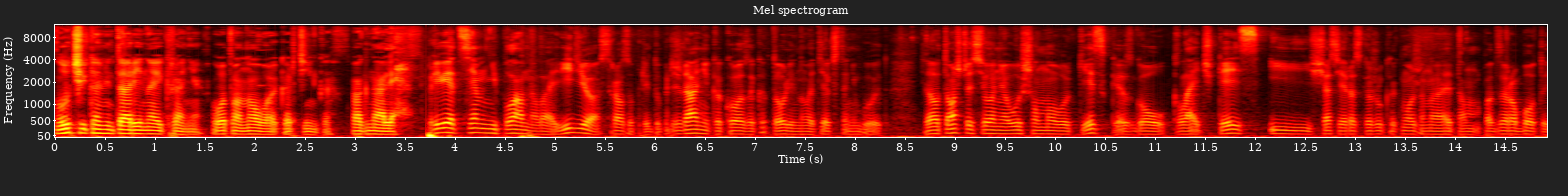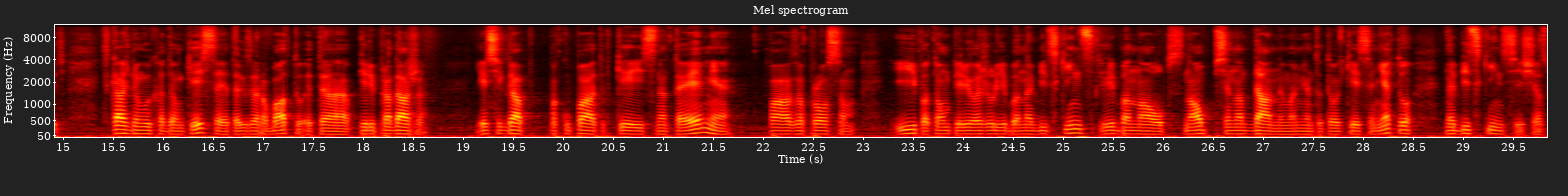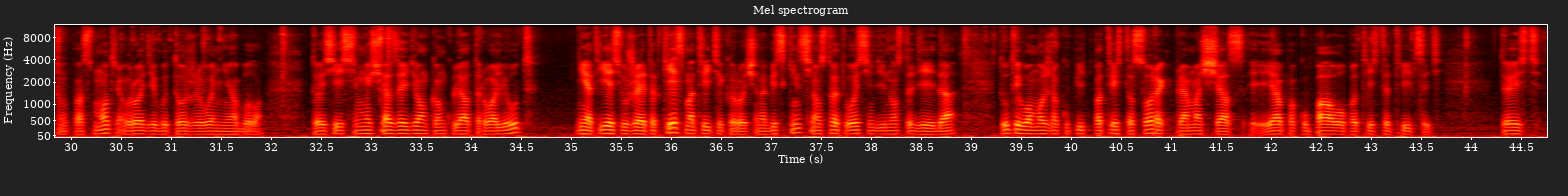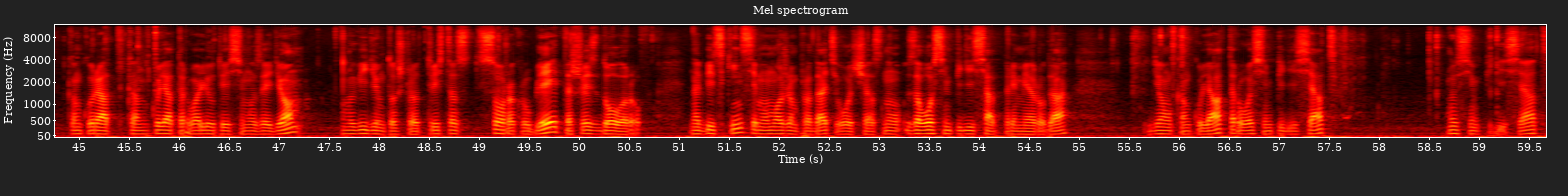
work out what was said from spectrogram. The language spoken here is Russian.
Лучший комментарий на экране. Вот вам новая картинка. Погнали. Привет всем, неплановое видео. Сразу предупреждаю, никакого заготовленного текста не будет. Дело в том, что сегодня вышел новый кейс CSGO Clutch Case. И сейчас я расскажу, как можно на этом подзаработать. С каждым выходом кейса я так зарабатываю. Это перепродажа. Я всегда покупаю этот кейс на ТМ по запросам и потом перевожу либо на BitSkins, либо на Ops. На Ops на данный момент этого кейса нету. На BitSkins сейчас мы посмотрим, вроде бы тоже его не было. То есть, если мы сейчас зайдем в калькулятор валют, нет, есть уже этот кейс, смотрите, короче, на BitSkins он стоит 8.99, да. Тут его можно купить по 340 прямо сейчас. Я покупал его по 330. То есть, калькулятор валюты, если мы зайдем, увидим то, что 340 рублей это 6 долларов на BitSkins мы можем продать его сейчас, ну, за 8.50, к примеру, да. Идем в калькулятор, 8.50. 8.50.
